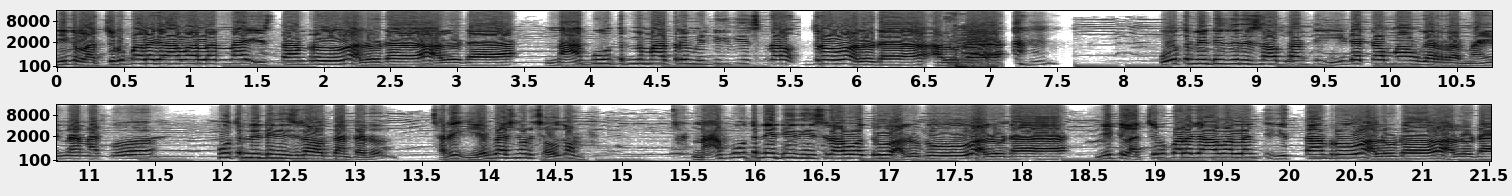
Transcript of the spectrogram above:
నీకు లక్ష రూపాయలు కావాలన్నా ఇస్తాండ్రు అలుడా అలుడా. నా కూతురిని మాత్రం ఇంటికి తీసుకురావద్దు అలుడా అలుడా. కూతురిని ఇంటికి తీసుకురావద్దు అంటే ఈడెక్కడ మామగారు రా నాయన నాకు? కూతురిని ఇంటికి తీసుకురావద్దు అంటాడు. సరే ఏం రాసినాడు చదువుదాం. నా కూతురు ఇంటికి తీసుకురావద్దు అల్లుడు అల్లుడా నీకు లక్ష రూపాయలు కావాలంటే ఇస్తాన్రు అల్లుడు అల్లుడా.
